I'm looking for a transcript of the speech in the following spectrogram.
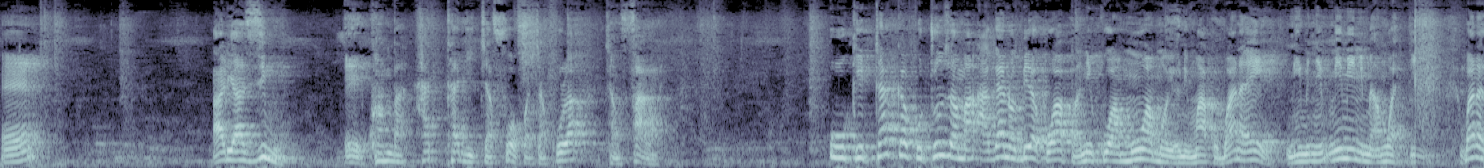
Eh? Aliazimu eh kwamba hatajichafua kwa chakula cha mfalme. Ukitaka kutunza maagano bila kuapa ni kuamua moyoni mwako. Bwana eh mimi nimeamua hivi. Bwana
